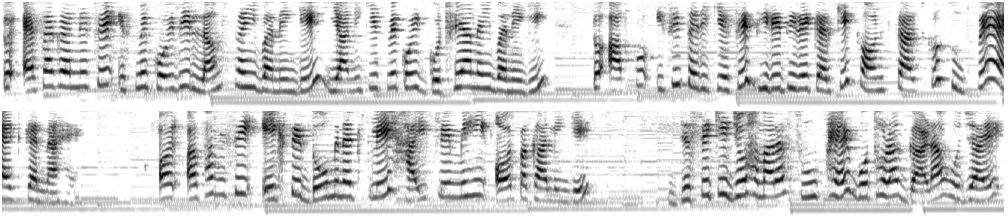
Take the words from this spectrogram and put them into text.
तो ऐसा करने से इसमें कोई भी लम्ब नहीं बनेंगे, यानी कि इसमें कोई गुठलियाँ नहीं बनेगी। तो आपको इसी तरीके से धीरे धीरे करके कॉर्न स्टार्च को सूप में ऐड करना है। और अब हम इसे एक से दो मिनट के लिए हाई फ्लेम में ही और पका लेंगे, जिससे कि जो हमारा सूप है वो थोड़ा गाढ़ा हो जाए,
